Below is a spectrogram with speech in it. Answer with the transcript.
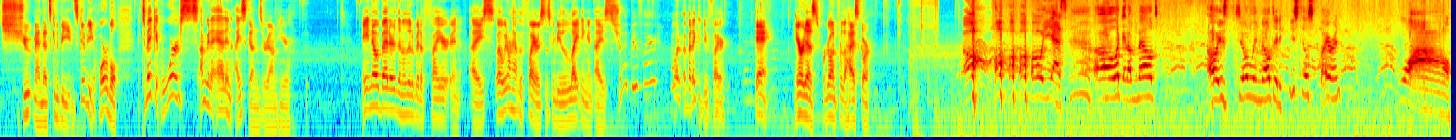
shoot, man, that's gonna be, it's gonna be horrible. To make it worse, I'm gonna add in ice guns around here. Ain't no better than a little bit of fire and ice. Well, we don't have the fire, so it's to be lightning and ice. Should I do fire? I bet I could do fire. Okay, here it is. We're going for the high score. Oh, oh, oh, yes! Oh, look at him melt! Oh, he's totally melted. He's still firing. Wow!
